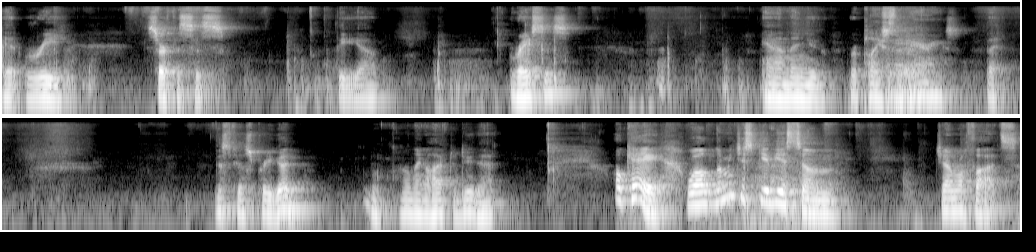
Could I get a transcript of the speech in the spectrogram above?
It resurfaces the uh, races. And then you replace the bearings. But this feels pretty good. I don't think I'll have to do that. Okay, well, let me just give you some general thoughts.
